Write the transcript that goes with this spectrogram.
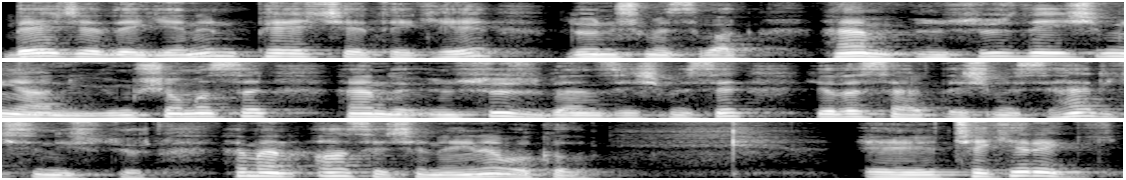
B, C, D, G'nin P, Ç, T, K'ye dönüşmesi. Bak hem ünsüz değişimi yani yumuşaması hem de ünsüz benzeşmesi ya da sertleşmesi her ikisini istiyor. Hemen A seçeneğine bakalım. E, çekerek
